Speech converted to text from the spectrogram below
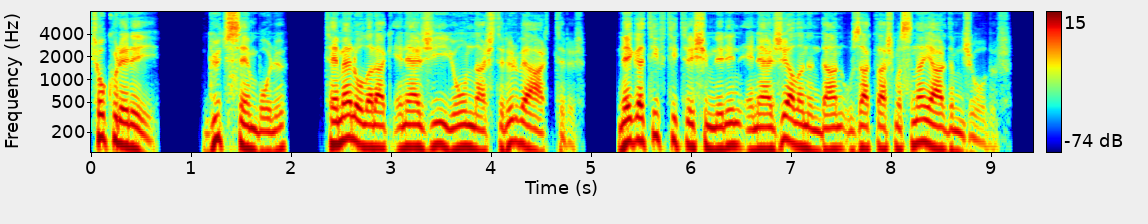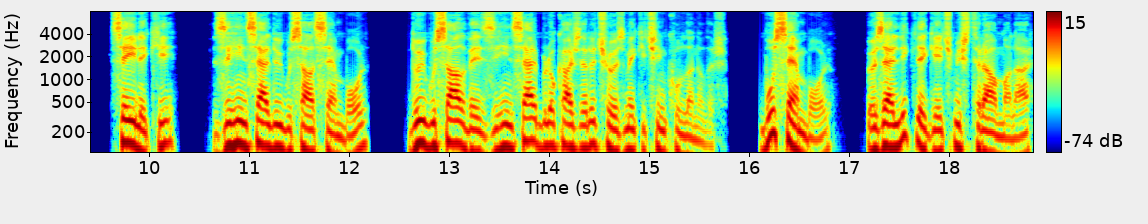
Çokurerei, güç sembolü, temel olarak enerjiyi yoğunlaştırır ve arttırır. Negatif titreşimlerin enerji alanından uzaklaşmasına yardımcı olur. Seyleki, zihinsel duygusal sembol, duygusal ve zihinsel blokajları çözmek için kullanılır. Bu sembol, özellikle geçmiş travmalar,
